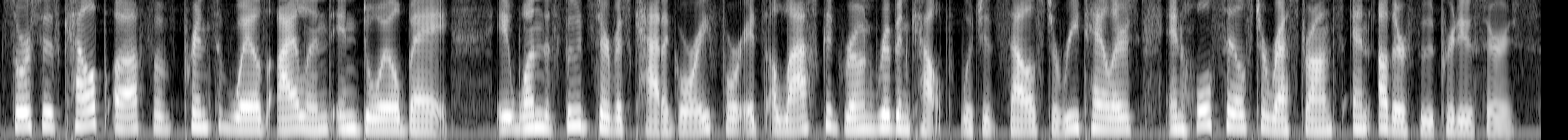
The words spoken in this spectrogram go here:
sources kelp off of Prince of Wales Island in Doyle Bay. It won the food service category for its Alaska grown ribbon kelp, which it sells to retailers and wholesales to restaurants and other food producers.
